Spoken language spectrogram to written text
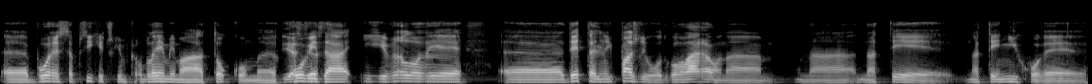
e, bore sa psihičkim problemima tokom e, COVID-a i vrlo je e, detaljno i pažljivo odgovarao na, na, na, te, na te njihove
